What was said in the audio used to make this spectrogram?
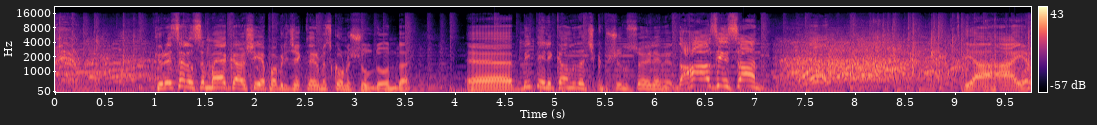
Küresel ısınmaya karşı yapabileceklerimiz konuşulduğunda ee, bir delikanlı da çıkıp şunu söylemiyor. Daha az insan. Evet. Ya hayır.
